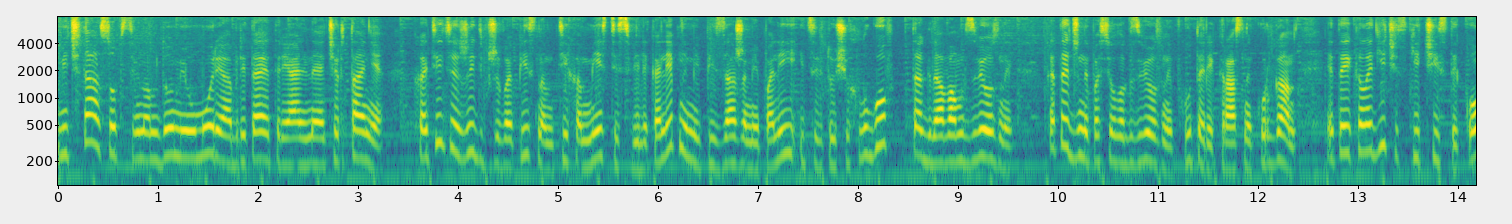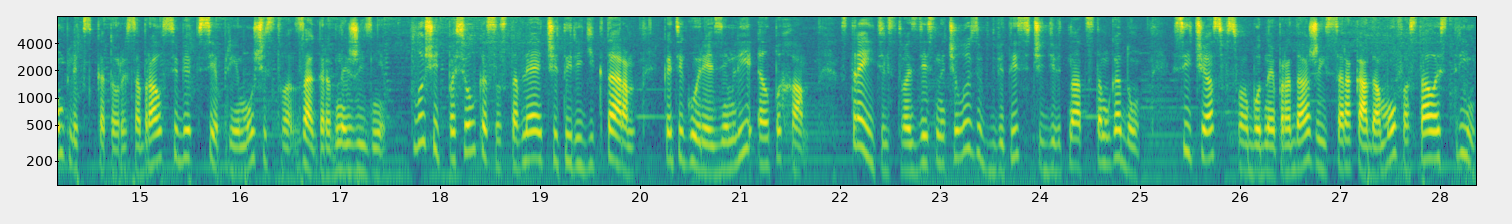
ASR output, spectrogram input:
Мечта о собственном доме у моря обретает реальные очертания. Хотите жить в живописном тихом месте с великолепными пейзажами полей и цветущих лугов? Тогда вам в Звездный. Коттеджный поселок Звездный в хуторе Красный Курган. Это экологически чистый комплекс, который собрал в себе все преимущества загородной жизни. Площадь поселка составляет 4 гектара. Категория земли ЛПХ. Строительство здесь началось в 2019 году. Сейчас в свободной продаже из 40 домов осталось 3.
